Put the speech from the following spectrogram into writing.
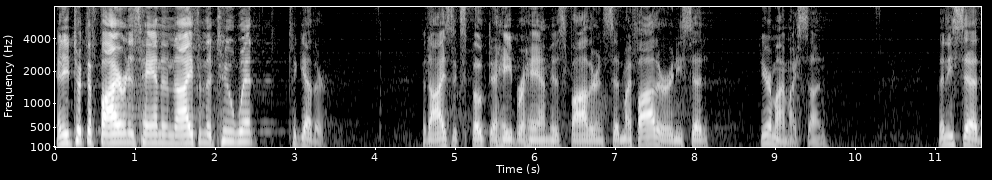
And he took the fire in his hand and a knife, and the two went together. But Isaac spoke to Abraham, his father, and said, My father. And he said, Here am I, my son. Then he said,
